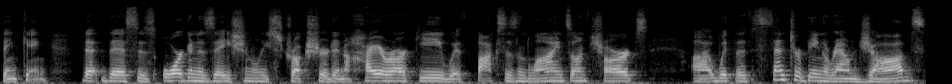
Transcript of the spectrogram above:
thinking. That this is organizationally structured in a hierarchy with boxes and lines on charts, uh, with the center being around jobs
